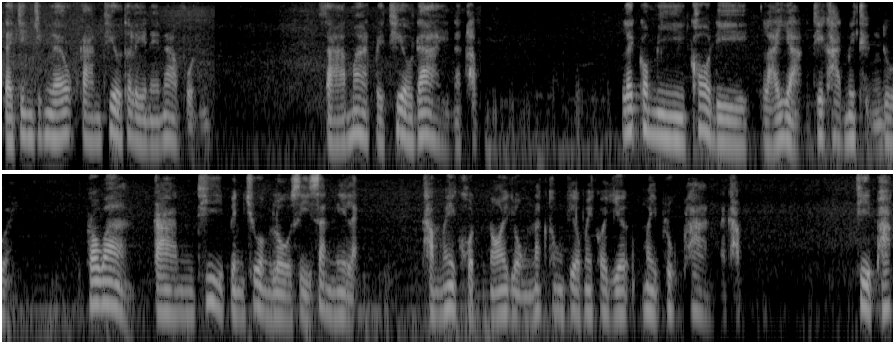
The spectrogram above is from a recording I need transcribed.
แต่จริง ๆ แล้วการเที่ยวทะเลในหน้าฝน สามารถไปเที่ยวได้นะครับ และก็มีข้อดีหลายอย่างที่คาดไม่ถึงด้วย เพราะว่าการที่เป็นช่วง Low Season นี่แหละทำให้คนน้อยลงนักท่องเที่ยวไม่ค่อยเยอะไม่พลุกพล่านนะครับ ที่พัก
